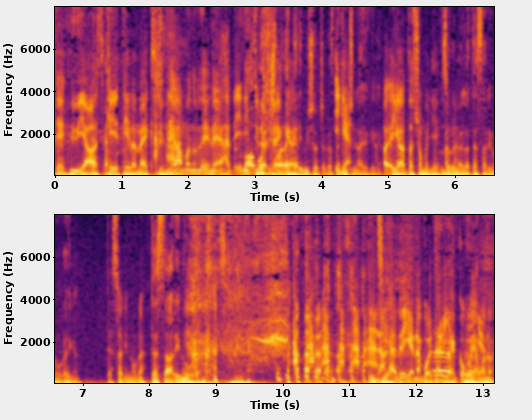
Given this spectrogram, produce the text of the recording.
Te hülye, az két éve megszűnt. Ja, mondom, ne, ne, hát én Ma, itt most is van reggel. reggeli műsor, csak azt Igen. csináljuk. Igen. A- Ja, a Somogyiék Zoli meg a Teszarinóra, igen. Te szarinóra? Teszarinóra. Pici, hát régen nem voltál ilyen komolyan mondom.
